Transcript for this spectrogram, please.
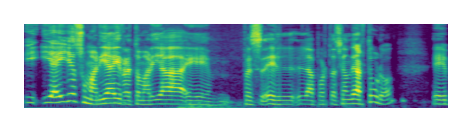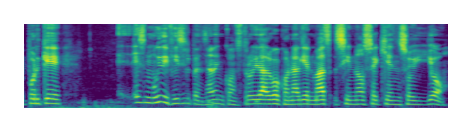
Y, ahí yo sumaría y retomaría, eh, pues, la aportación de Arturo, eh, porque es muy difícil pensar en construir algo con alguien más si no sé quién soy yo.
